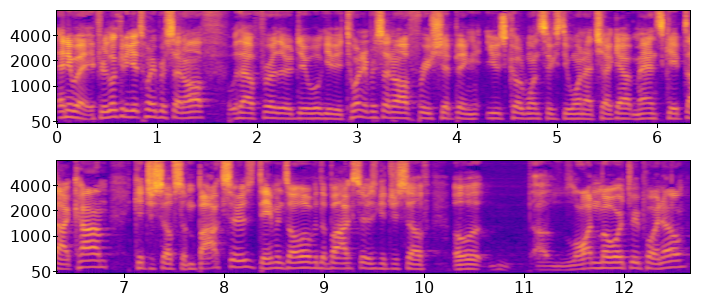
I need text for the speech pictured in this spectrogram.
anyway, if you're looking to get 20% off, without further ado, we'll give you 20% off free shipping. Use code 161 at checkout, manscaped.com. Get yourself some boxers. Damon's all over the boxers. Get yourself a, a lawnmower 3.0.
